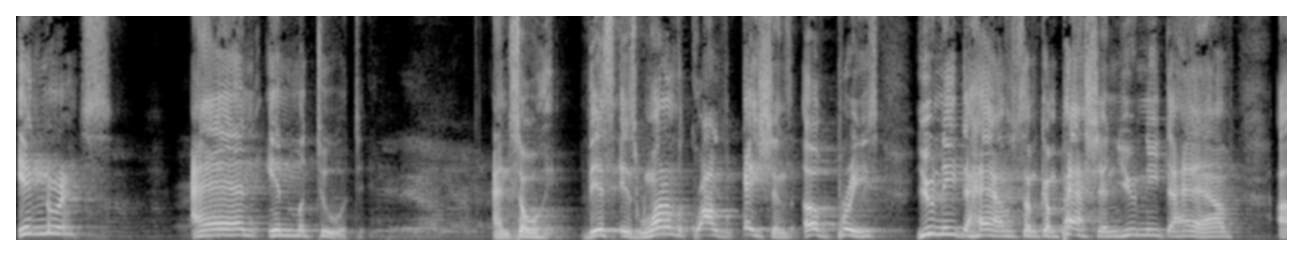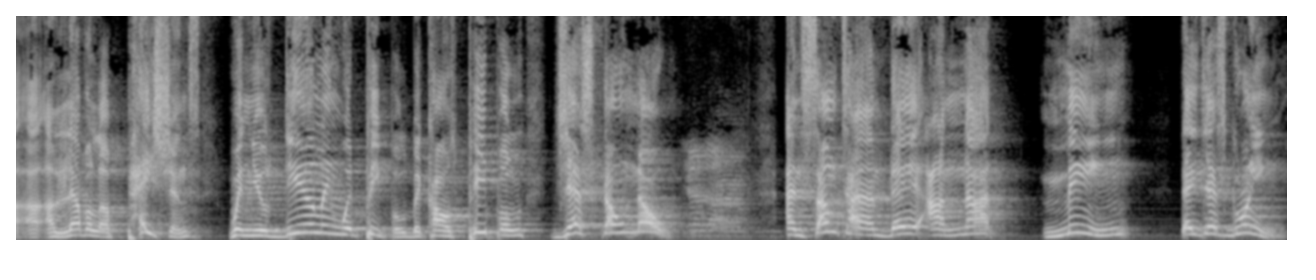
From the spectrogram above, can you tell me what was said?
ignorance and immaturity. And so, this is one of the qualifications of priests. You need to have some compassion, you need to have a, a, level of patience when you're dealing with people because people just don't know. And sometimes they are not mean, they just green.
